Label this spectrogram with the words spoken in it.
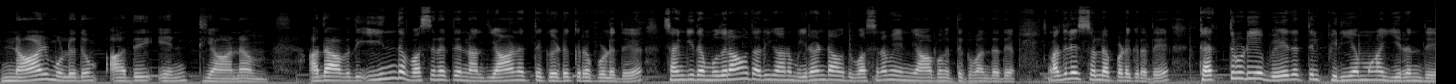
நாள் முழுதும் அது என் தியானம். அதாவது இந்த வசனத்தை நான் தியானத்துக்கு எடுக்கிற பொழுது சங்கீதம் முதலாவது அதிகாரம் இரண்டாவது வசனம் என் ஞாபகத்துக்கு வந்தது. அதில் சொல்லப்படுகிறது கர்த்தருடைய வேதத்தில் பிரியமாய் இருந்து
